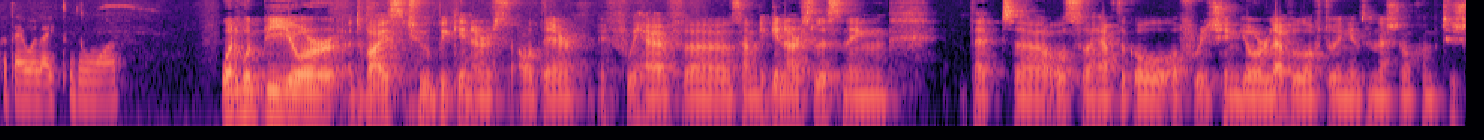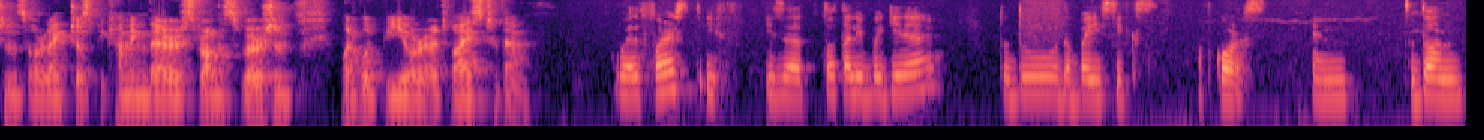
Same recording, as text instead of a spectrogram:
but I would like to do more. What would be your advice to beginners out there? If we have uh, some beginners listening that uh, also have the goal of reaching your level of doing international competitions or like just becoming their strongest version, what would be your advice to them? Well, first, if is a totally beginner, to do the basics, of course, and to don't.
